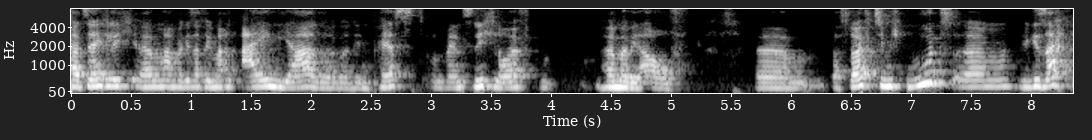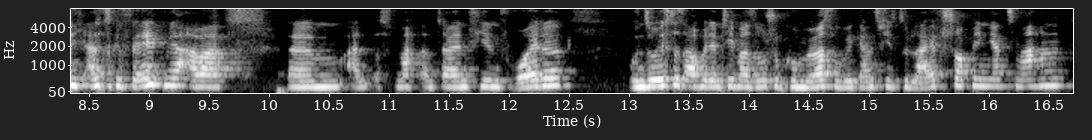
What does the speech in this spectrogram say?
tatsächlich ähm, haben wir gesagt, wir machen ein Jahr sogar den Pest und wenn es nicht läuft, hören wir wieder auf. Ähm, das läuft ziemlich gut. Ähm, wie gesagt, nicht alles gefällt mir, aber ähm, es macht anscheinend vielen Freude. Und so ist es auch mit dem Thema Social Commerce, wo wir ganz viel zu Live-Shopping jetzt machen.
